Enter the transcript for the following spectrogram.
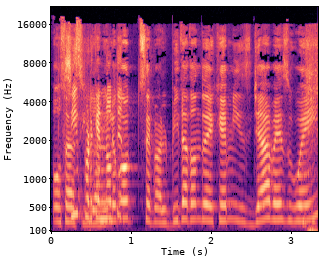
O sea, sí, porque no luego se me olvida dónde dejé mis llaves, güey.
